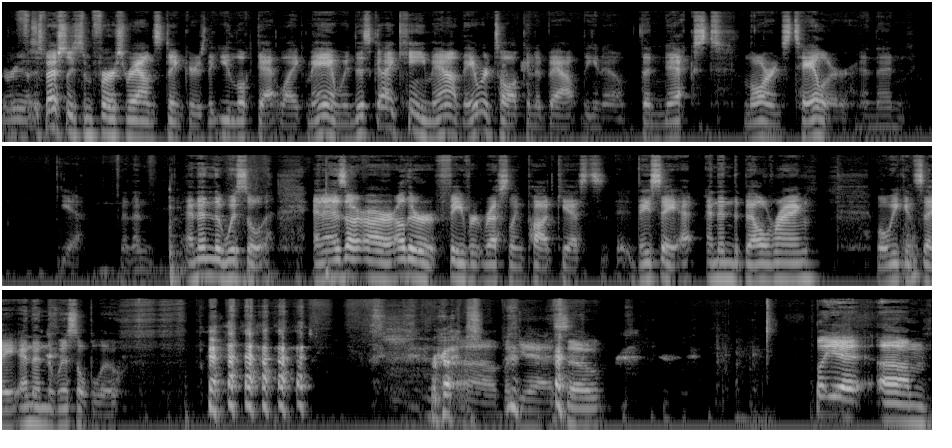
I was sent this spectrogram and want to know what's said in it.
there is. especially some first round stinkers that you looked at like man when this guy came out they were talking about you know the next lawrence taylor and then yeah and then and then the whistle and as our, our other favorite wrestling podcasts they say and then the bell rang well we can say and then the whistle blew Right. Uh, but yeah, so. But yeah, um,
